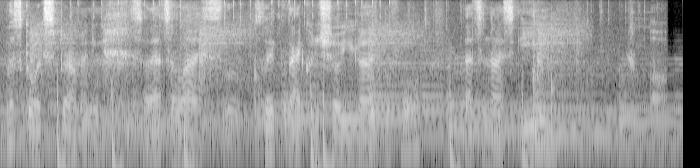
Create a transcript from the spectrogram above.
let's go experimenting. So that's a nice little click that I couldn't show you guys before. That's a nice E. Oh.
